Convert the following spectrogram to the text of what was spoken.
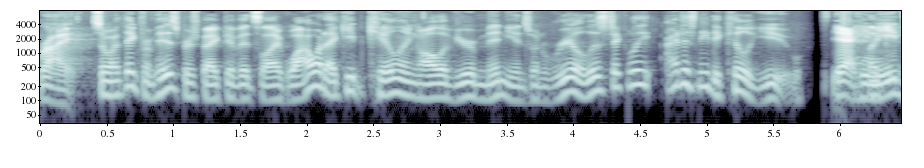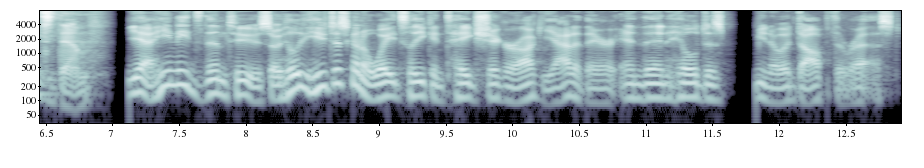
Right. So I think from his perspective, it's like, why would I keep killing all of your minions when realistically, I just need to kill you? Yeah, he Like- needs them. Yeah, he needs them too. So he'll he's just gonna wait till he can take Shigaraki out of there, and then he'll just you know adopt the rest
